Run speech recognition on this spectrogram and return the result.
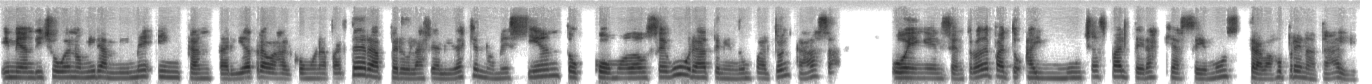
y me han dicho, bueno, mira, a mí me encantaría trabajar con una partera, pero la realidad es que no me siento cómoda o segura teniendo un parto en casa o en el centro de parto. Hay muchas parteras que hacemos trabajo prenatal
